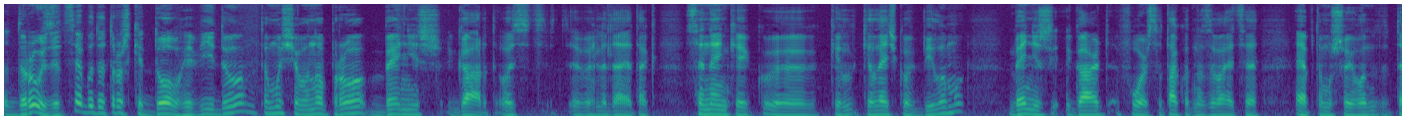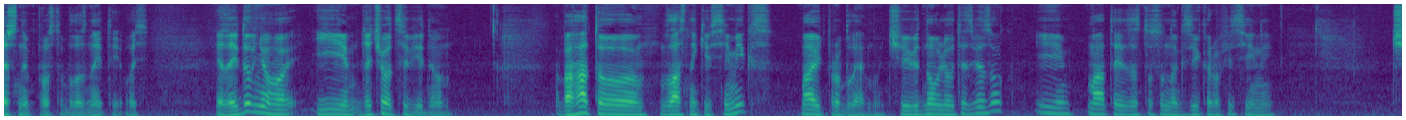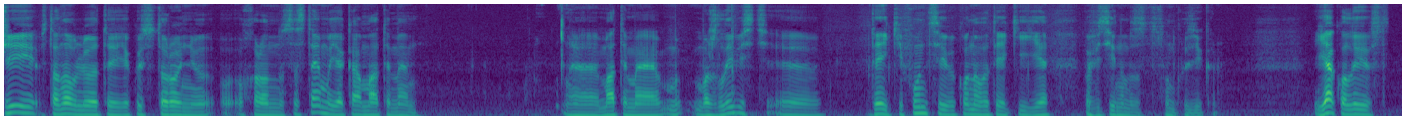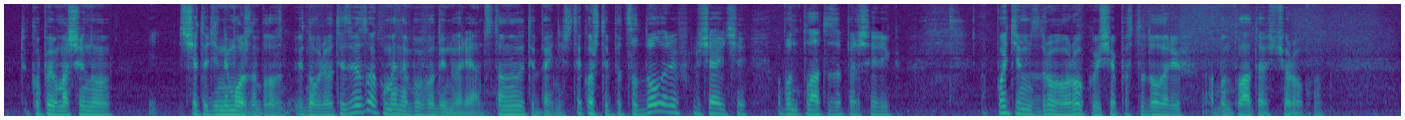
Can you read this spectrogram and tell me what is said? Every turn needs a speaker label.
Speaker 1: Друзі, це буде трошки довге відео, тому що воно про Benish Guard. Ось це виглядає так синеньке е, кілечко в білому. Benish Guard Force. Отак от називається еп, тому що його теж не просто було знайти. Ось. Я зайду в нього і для чого це відео? Багато власників CMX мають проблему, чи відновлювати зв'язок і мати застосунок Zikr офіційний, чи встановлювати якусь сторонню охоронну систему, яка матиме, е, матиме можливість е, деякі функції виконувати, які є в офіційному застосунку Zikr. Я коли купив машину, ще тоді не можна було відновлювати зв'язок, у мене був один варіант встановити Benish. Це коштує 500 доларів, включаючи абонплату за перший рік. Потім з другого року ще по 100 доларів абонплата щороку.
